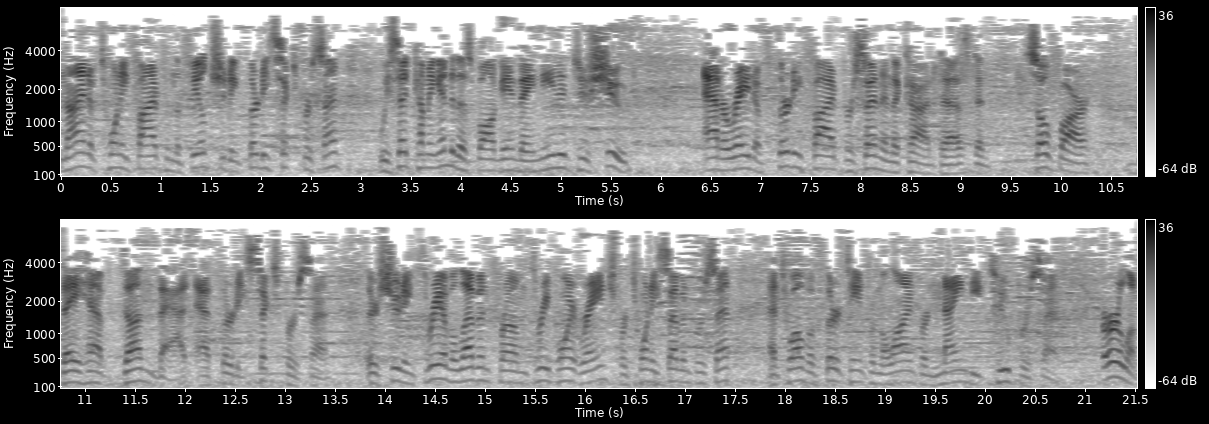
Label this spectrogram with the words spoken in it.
9 of 25 from the field, shooting 36%. We said coming into this ball game they needed to shoot at a rate of 35% in the contest, and so far they have done that at 36%. They're shooting 3 of 11 from three point range for 27% and 12 of 13 from the line for 92%. Earlham,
